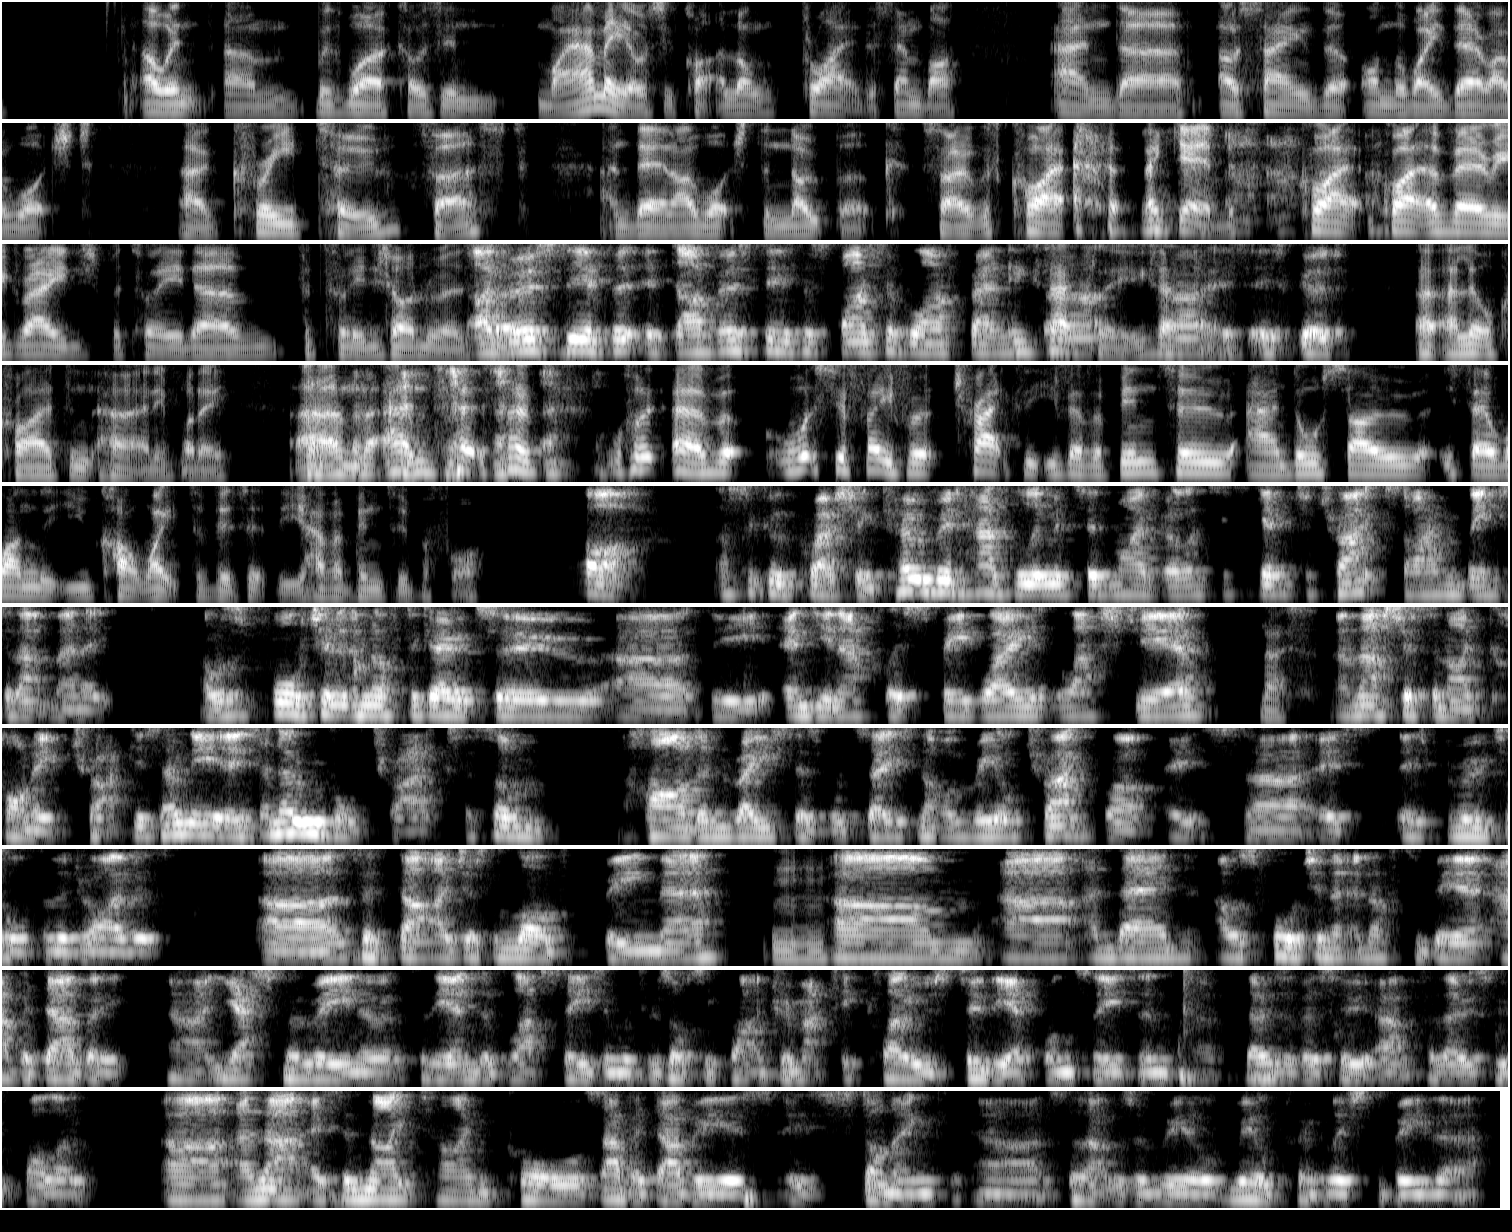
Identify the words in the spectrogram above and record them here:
I went um, with work. I was in Miami. I was quite a long flight in December, and uh, I was saying that on the way there, I watched uh, Creed 2 first, and then I watched The Notebook. So it was quite, again, quite quite a varied range between um, between genres. Diversity of the diversity is the spice of life, Ben. Exactly, so exactly. Uh, it's, it's, good. A, a, little cry didn't hurt anybody. Um, and uh, so, what, um, what's your favourite track that you've ever been to? And also, is there one that you can't wait to visit that you haven't been to before? Oh, that's a good question. COVID has limited my ability to get to tracks, so I haven't been to that many. I was fortunate enough to go to uh, the Indianapolis Speedway last year. Nice. And that's just an iconic track. It's only it's an oval track, so some hardened racers would say it's not a real track, but it's uh, it's it's brutal for the drivers. Uh, so that I just love being there. Mm-hmm. Um, uh, and then I was fortunate enough to be at Abu Dhabi, uh, Yas Marina for the end of last season, which was obviously quite a dramatic close to the F1 season. those of us who, uh, for those who follow, uh, and that is a nighttime course. Abu Dhabi is is stunning, uh, so that was a real real privilege to be there.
